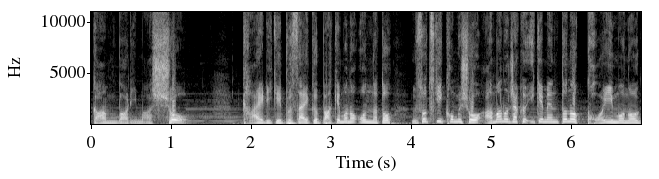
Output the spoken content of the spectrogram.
頑張りましょう。怪力ブサイク化け物女と嘘つきコムショ天の弱イケメンとの恋物語。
